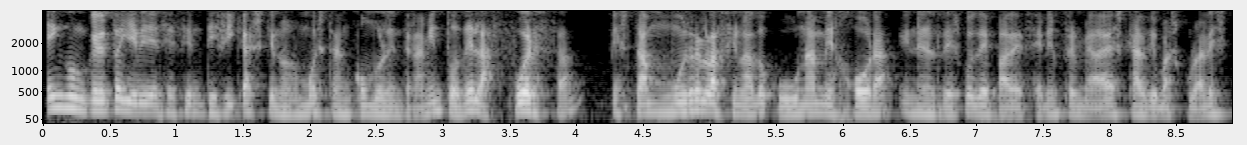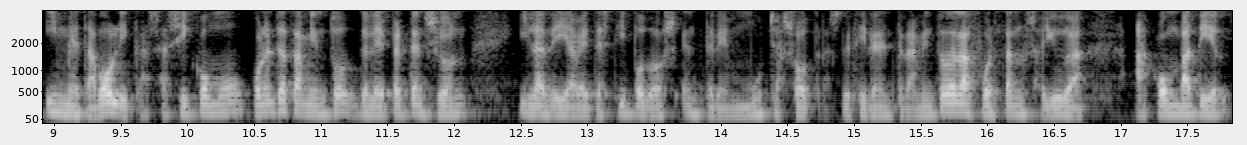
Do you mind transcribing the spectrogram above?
en concreto hay evidencias científicas que nos muestran cómo el entrenamiento de la fuerza está muy relacionado con una mejora en el riesgo de padecer enfermedades cardiovasculares y metabólicas, así como con el tratamiento de la hipertensión y la diabetes tipo 2, entre muchas otras. Es decir, el entrenamiento de la fuerza nos ayuda a combatir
